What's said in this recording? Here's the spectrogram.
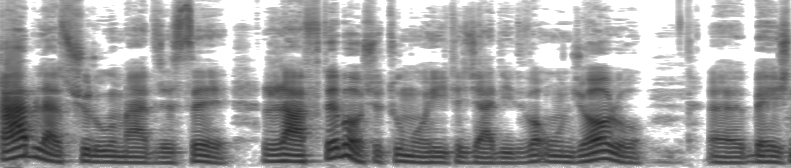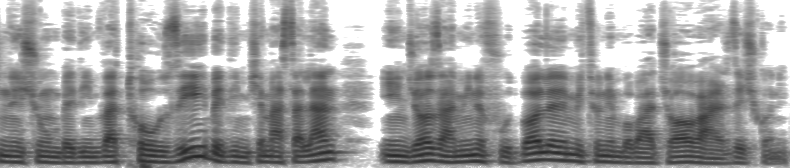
قبل از شروع مدرسه رفته باشه تو محیط جدید و اونجا رو بهش نشون بدیم و توضیح بدیم که مثلا اینجا زمین فوتباله می‌تونیم با بچه ها ورزش کنیم.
